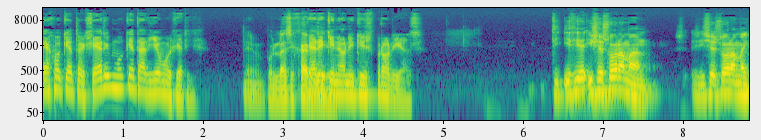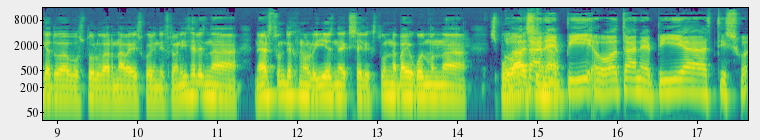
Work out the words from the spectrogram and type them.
έχω και το χέρι μου και τα δυο μου χέρια. Ε, πολλά Περί συγχαρητήρια. κοινωνικής πρόνοια. Τι- ήθε- Είχες όραμα, είχες όραμα για το Αποστόλου Βαρνάβα η σχολή τυφλών. Ήθελες να, να έρθουν τεχνολογίες, να εξελιχθούν, να πάει ο κόσμος να σπουδάσει. Όταν, να... επί, όταν επία στη σχολή.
